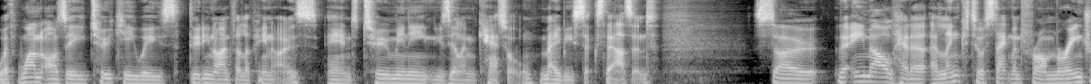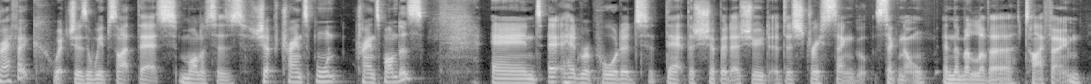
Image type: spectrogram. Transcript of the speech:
With one Aussie, two Kiwis, 39 Filipinos, and too many New Zealand cattle, maybe 6,000. So the email had a, a, link to a statement from Marine Traffic, which is a website that monitors ship transponders, and it had reported that the ship had issued a distress signal in the middle of a typhoon.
